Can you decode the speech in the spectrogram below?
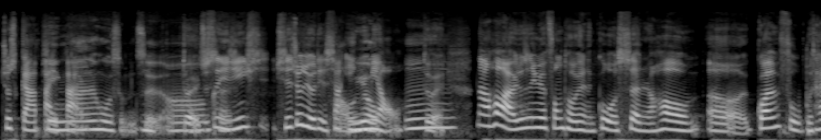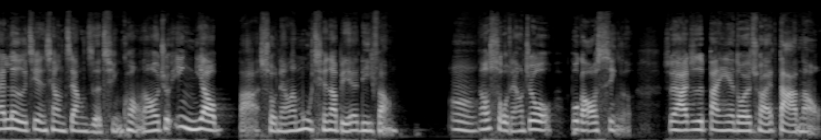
就是给他拜拜。或什么之类的，嗯、对，哦、就是已经其实就是有点像阴庙，嗯、对。那后来就是因为风头有点过盛，然后呃官府不太乐见像这样子的情况，然后就硬要把守娘的墓迁到别的地方，嗯，然后守娘就不高兴了，所以他就是半夜都会出来大闹，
